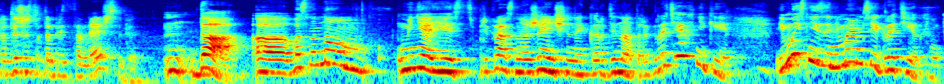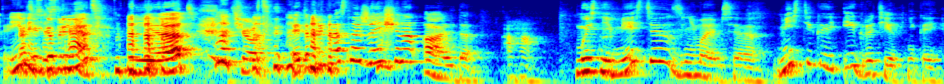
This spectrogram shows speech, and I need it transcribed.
Ну ты же что-то представляешь себе? Да, а, в основном у меня есть прекрасная женщина и координатор игротехники, и мы с ней занимаемся игротехникой. Имя Катенька, привет! Нет, Черт! это прекрасная женщина Альда. Ага. Мы с ней вместе занимаемся мистикой и игротехникой.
